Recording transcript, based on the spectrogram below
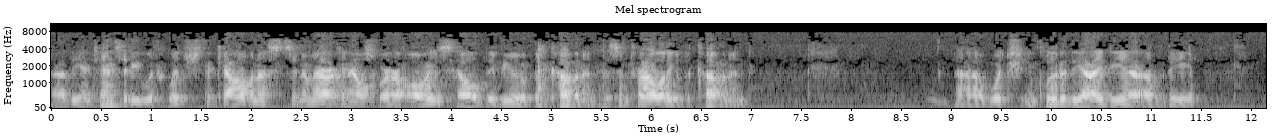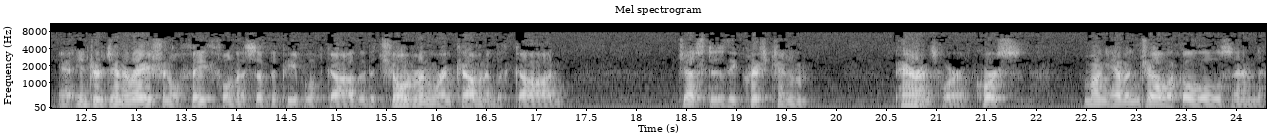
uh, the intensity with which the Calvinists in America and elsewhere always held the view of the covenant, the centrality of the covenant, uh, which included the idea of the uh, intergenerational faithfulness of the people of God, that the children were in covenant with God, just as the Christian parents were. Of course, among evangelicals and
